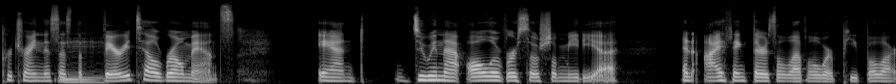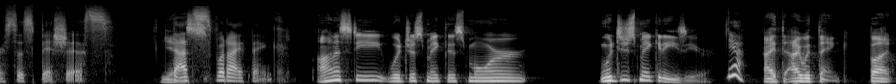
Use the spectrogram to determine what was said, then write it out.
portraying this as the hmm. fairy tale romance and doing that all over social media. And I think there's a level where people are suspicious. Yes. That's what I think. honesty would just make this more would just make it easier. Yeah. I th- I would think, but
